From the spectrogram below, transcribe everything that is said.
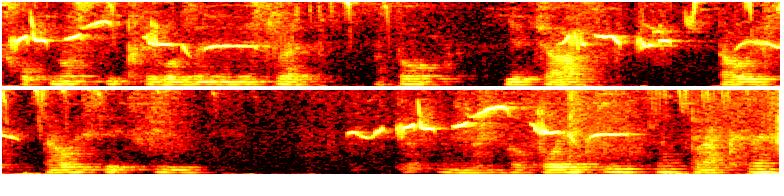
schopností přirozeně myslet. A to je část taoistického pojetí, praxe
